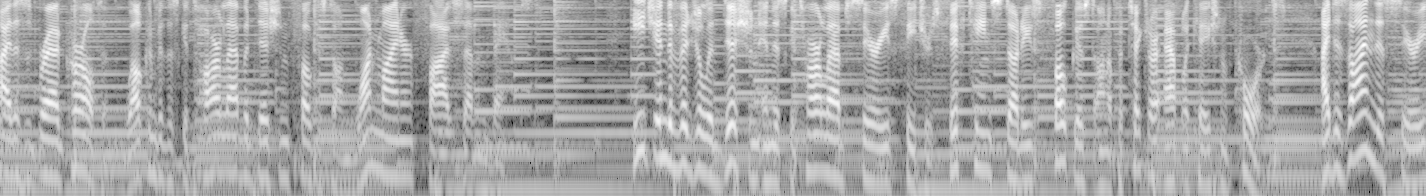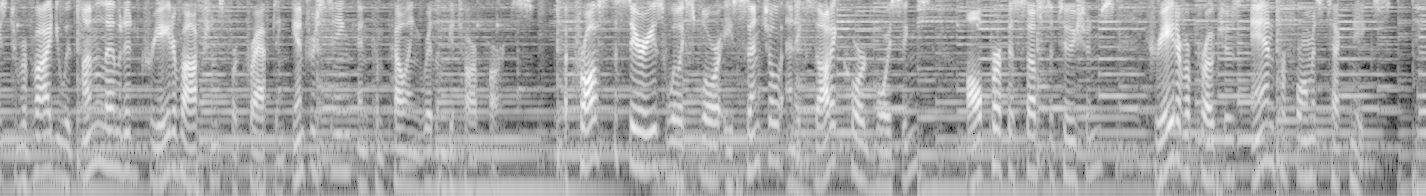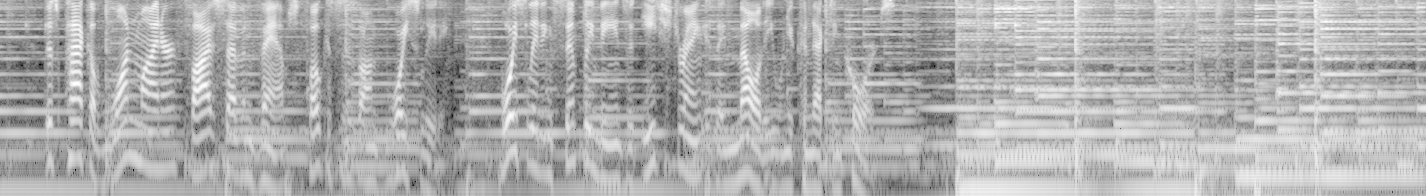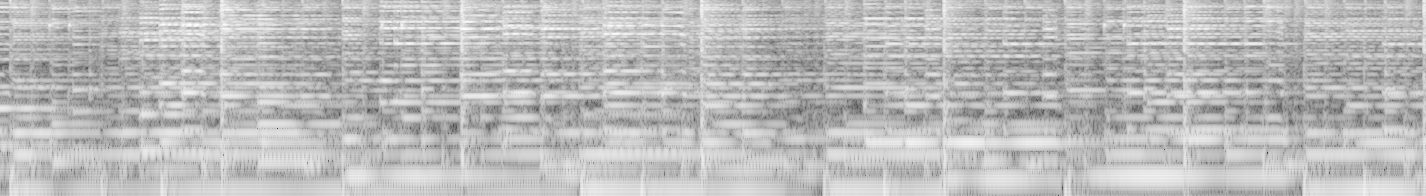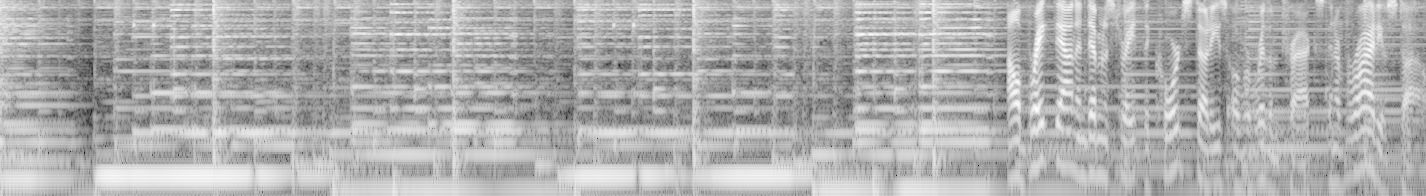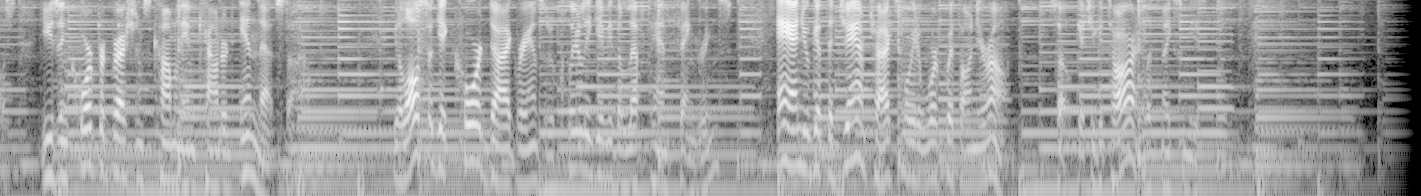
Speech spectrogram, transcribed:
Hi, this is Brad Carlton. Welcome to this Guitar Lab edition focused on one minor, five seven vamps. Each individual edition in this Guitar Lab series features 15 studies focused on a particular application of chords. I designed this series to provide you with unlimited creative options for crafting interesting and compelling rhythm guitar parts. Across the series, we'll explore essential and exotic chord voicings, all-purpose substitutions, creative approaches, and performance techniques. This pack of one minor, five seven vamps focuses on voice leading. Voice leading simply means that each string is a melody when you're connecting chords. I'll break down and demonstrate the chord studies over rhythm tracks in a variety of styles, using chord progressions commonly encountered in that style. You'll also get chord diagrams that will clearly give you the left-hand fingerings, and you'll get the jam tracks for you to work with on your own. So get your guitar and let's make some music.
